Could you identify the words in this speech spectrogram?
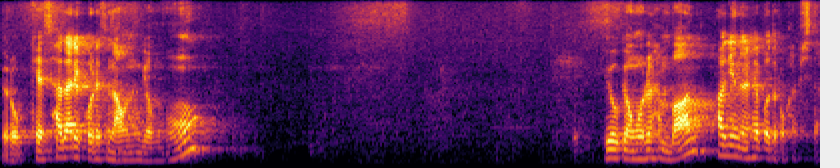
이렇게 사다리꼴에서 나오는 경우 이 경우를 한번 확인을 해보도록 합시다.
